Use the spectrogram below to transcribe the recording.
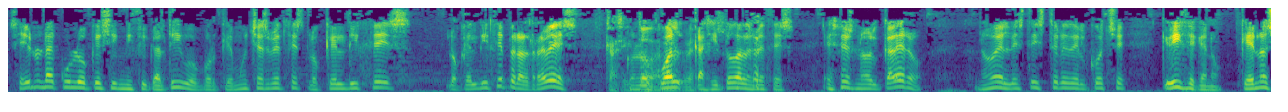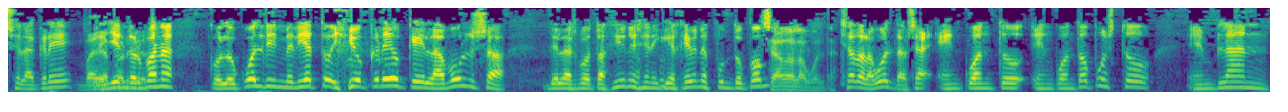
si hay un oráculo que es significativo, porque muchas veces lo que él dice es lo que él dice, pero al revés. Casi con lo cual, casi todas las veces. Ese es no el calero. Noel, esta historia del coche, que dice que no, que no se la cree, leyenda urbana, con lo cual de inmediato yo creo que la bolsa de las votaciones en ikerjiménez.com se ha dado la vuelta. Se ha dado la vuelta, o sea, en cuanto, en cuanto ha puesto en plan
